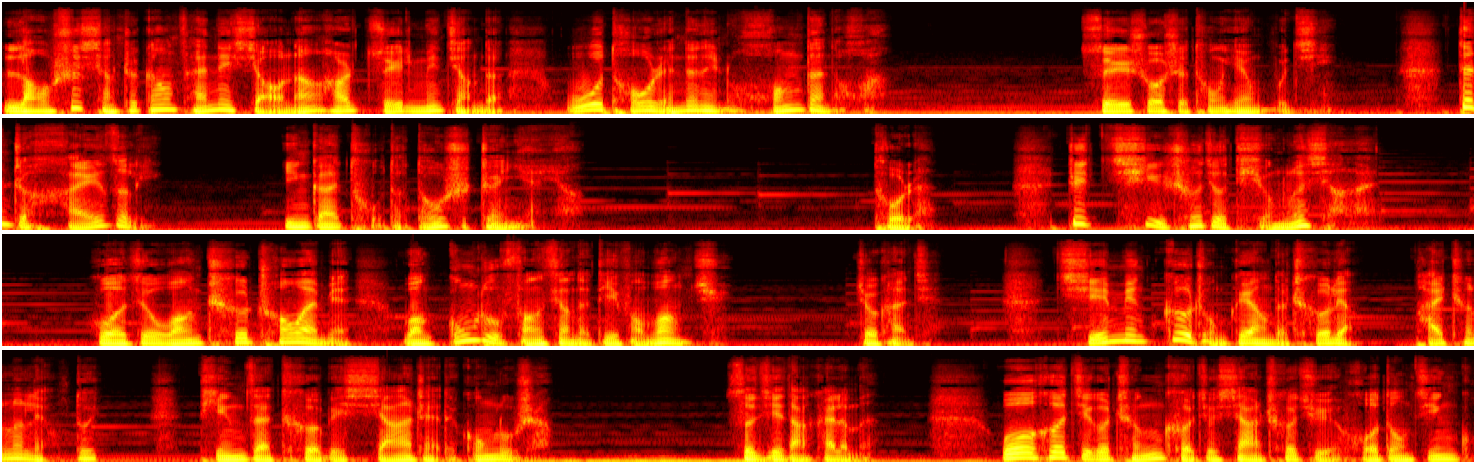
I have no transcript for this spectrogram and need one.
老是想着刚才那小男孩嘴里面讲的无头人的那种荒诞的话，虽说是童言无忌，但这孩子里，应该吐的都是真言呀。突然，这汽车就停了下来，我就往车窗外面往公路方向的地方望去，就看见前面各种各样的车辆排成了两队，停在特别狭窄的公路上。司机打开了门，我和几个乘客就下车去活动筋骨，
